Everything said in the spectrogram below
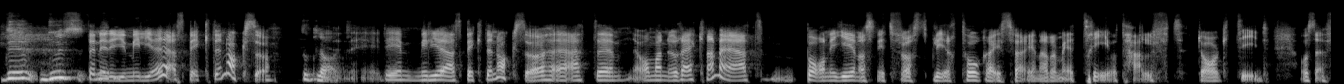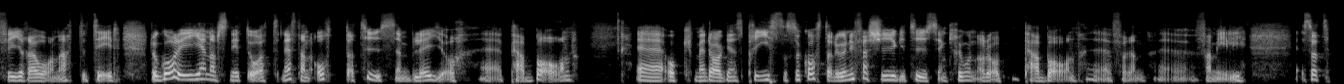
Du, du, Sen är det ju miljöaspekten också. Såklart. Det är miljöaspekten också, att eh, om man nu räknar med att barn i genomsnitt först blir torra i Sverige när de är tre och ett halvt dagtid och sen fyra år nattetid, då går det i genomsnitt åt nästan 8000 blöjor eh, per barn. Eh, och med dagens priser så kostar det ungefär 20 000 kronor då per barn eh, för en familj. Så att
